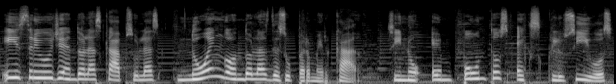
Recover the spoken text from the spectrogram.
y distribuyendo las cápsulas no en góndolas de supermercado, sino en puntos exclusivos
